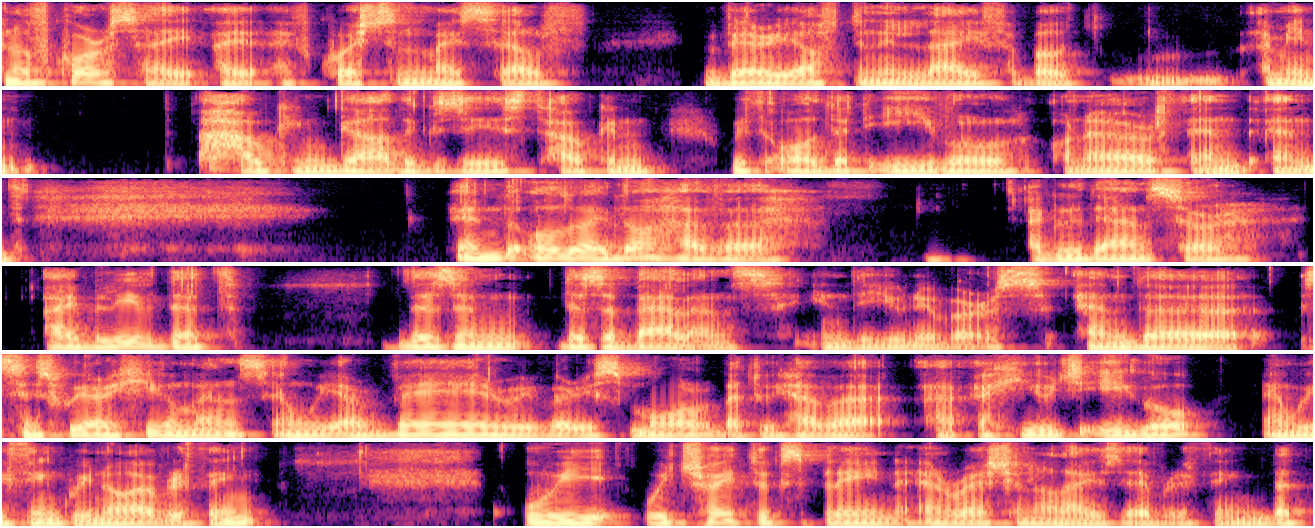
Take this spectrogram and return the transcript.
And of course, I, I, have questioned myself very often in life about, I mean, how can God exist? How can, with all that evil on earth and, and, and although I don't have a, a good answer, I believe that there's an there's a balance in the universe. And uh, since we are humans and we are very very small but we have a, a huge ego and we think we know everything we we try to explain and rationalize everything. But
